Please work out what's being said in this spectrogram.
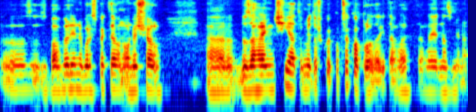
uh, zbavili, nebo respektive on odešel uh, do zahraničí a to mě trošku jako překvapilo tady tahle, tahle jedna změna.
